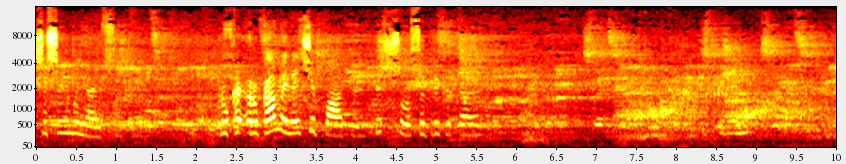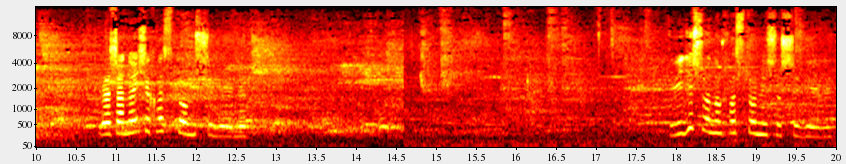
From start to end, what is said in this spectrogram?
Хочешь ему яйца? Рука, руками не чіпати. Ти що, смотри какая. Леша, оно еще хвостом шевелит. Ты видишь, оно хвостом еще шевелит?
